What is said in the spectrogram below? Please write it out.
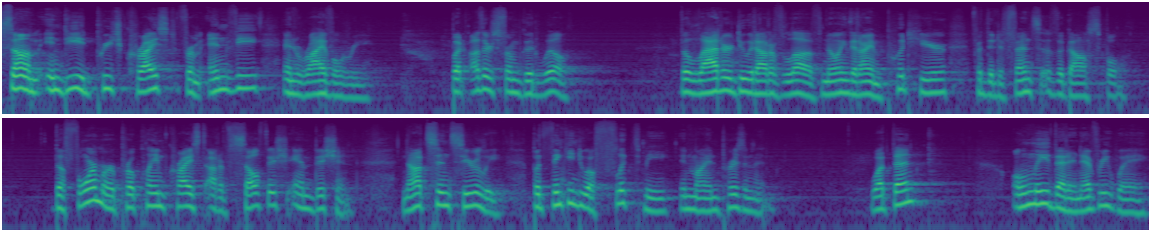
Some indeed preach Christ from envy and rivalry, but others from goodwill. The latter do it out of love, knowing that I am put here for the defense of the gospel. The former proclaim Christ out of selfish ambition, not sincerely, but thinking to afflict me in my imprisonment. What then? Only that in every way,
